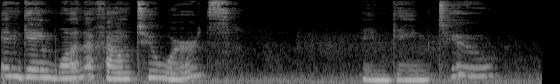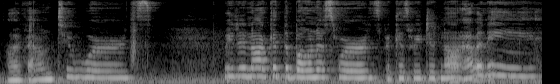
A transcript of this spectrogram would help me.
In game one, I found two words. In game two, I found two words. We did not get the bonus words because we did not have an E.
